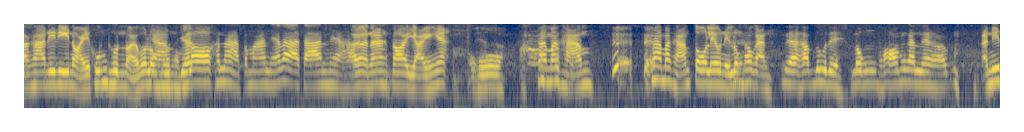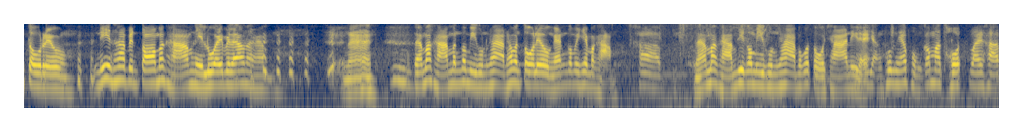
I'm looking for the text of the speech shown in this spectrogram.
ราคาดีๆหน่อยคุ้มทุนหน่อยเพราะลงทุนผมเยอะ รอขนาดประมาณเนี้ยแหละอาจารย์เนี่ยครับเออนะตอใหญ่อย่างเงี้ยโอ้โหถ้ามะขาม ถ้ามะขามโตเร็วเนี่ยลงเท่ากัน เนี่ยครับ ดูดิลงพร้อมกันเนี่ยครับ อันนี้โตเร็ว นี่ถ้าเป็นตอมะขามเนี่ยรวยไปแล้วนะครับ นะแต่มะขามมันก็มีคุณค่า ถ้ามันโตเร็วอย่างนั้นก็ไม่ใช่มะขามครับนะมะขามที่เขามีคุณค่าเพราะก็โตช้านี่แหละ อย่างพวกเนี้ยผมก็มาทดไว้ครับ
